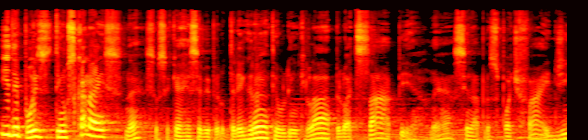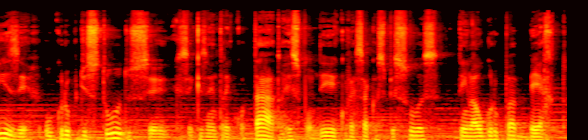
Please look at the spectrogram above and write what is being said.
E depois tem os canais, né? Se você quer receber pelo Telegram, tem o link lá, pelo WhatsApp, né? Assinar pelo Spotify, Deezer, o grupo de estudos, se você quiser entrar em contato, responder, conversar com as pessoas, tem lá o grupo aberto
